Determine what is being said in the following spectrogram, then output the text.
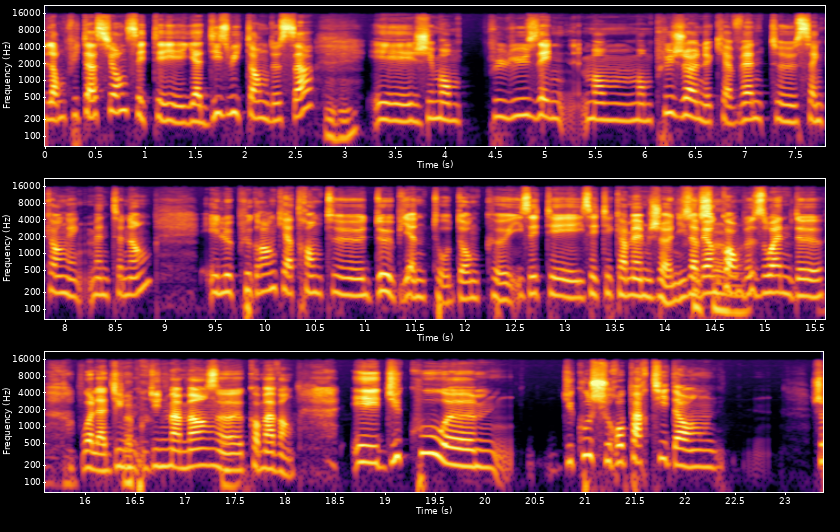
l'amputation, c'était il y a 18 ans de ça, mhm. et j'ai mon plus, mon, mon plus jeune qui a 25 ans maintenant et le plus grand qui a 32 bientôt. Donc, euh, ils, étaient, ils étaient quand même jeunes. Ils avaient encore besoin de, voilà, d'une maman euh, comme avant. Et du coup, euh, du coup, je suis repartie dans... Je,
